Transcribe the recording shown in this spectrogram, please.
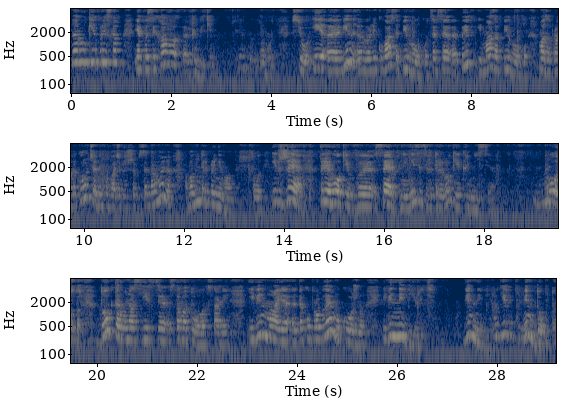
на руки прискав, як висихало е, кубики. Все. І е, він е, лікувався півроку. Це все е, пив і мазав півроку. Мазав, правда, коротше, він побачив, що все нормально, а вовнутрі приймав. От. І вже три роки в серпні місяці, вже три роки як ремісія. Просто доктор у нас є стоматолог старий, і він має таку проблему кожну, і він не вірить. Він не вірить. Є. Він доктор,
